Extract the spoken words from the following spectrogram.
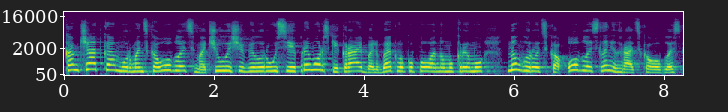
Камчатка, Мурманська область, Мачулище в Білорусі, Приморський край, Бельбек в окупованому Криму, Новгородська область, Ленінградська область.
